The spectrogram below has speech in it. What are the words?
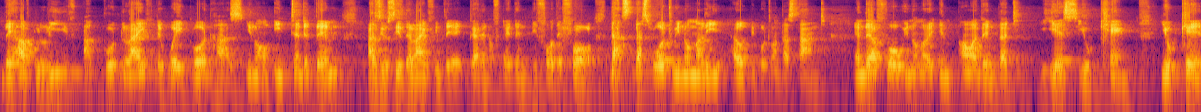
They have to live a good life the way God has, you know, intended them. As you see the life in the Garden of Eden before the fall. That's that's what we normally help people to understand, and therefore we normally empower them that yes, you can, you can,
